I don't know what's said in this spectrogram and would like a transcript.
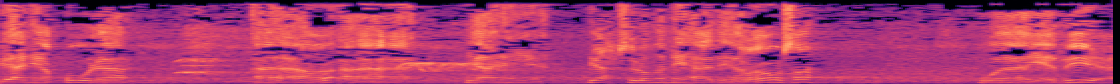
بأن يقول آآ آه، آآ آه، يعني يحصل مني هذه الغوصة ويبيع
